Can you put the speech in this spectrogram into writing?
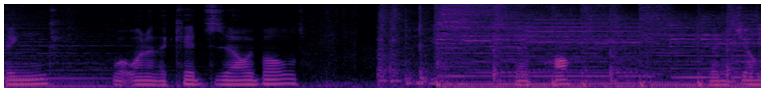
thing, what one of the kids eyeballed. Bit of pop, bit of junk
